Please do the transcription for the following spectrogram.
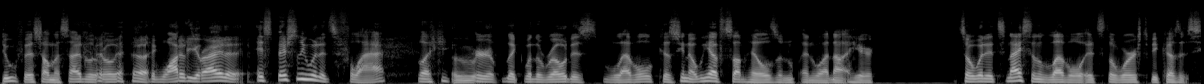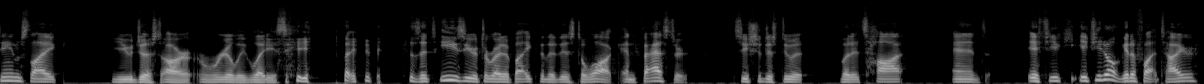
doofus on the side of the road, Like, walking ride it. especially when it's flat, like Ooh. or like when the road is level, because you know we have some hills and, and whatnot here. So when it's nice and level, it's the worst because it seems like you just are really lazy, because it's easier to ride a bike than it is to walk and faster. So you should just do it. But it's hot, and if you if you don't get a flat tire,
